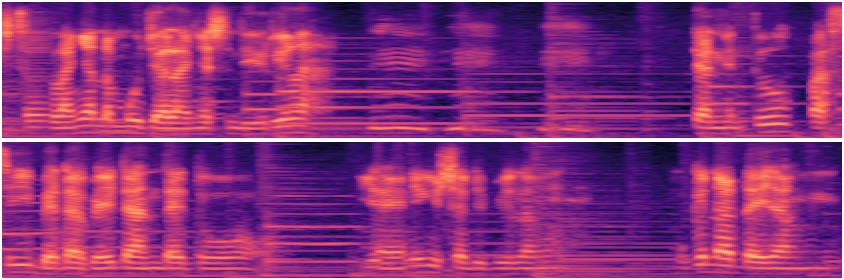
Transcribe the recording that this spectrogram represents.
istilahnya nemu jalannya sendiri lah hmm, hmm, hmm. dan itu pasti beda-beda entah itu ya ini bisa dibilang mungkin ada yang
